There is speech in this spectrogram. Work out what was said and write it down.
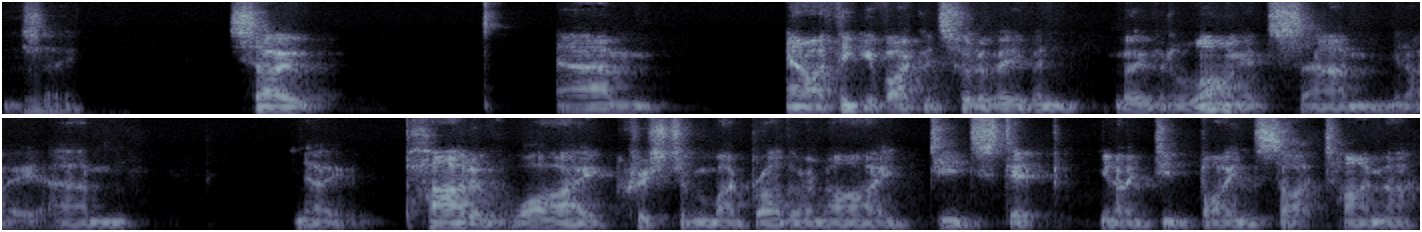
You mm. see, so um, and I think if I could sort of even move it along, it's um, you know um, you know part of why Christian, my brother, and I did step you know did buy Insight Timer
